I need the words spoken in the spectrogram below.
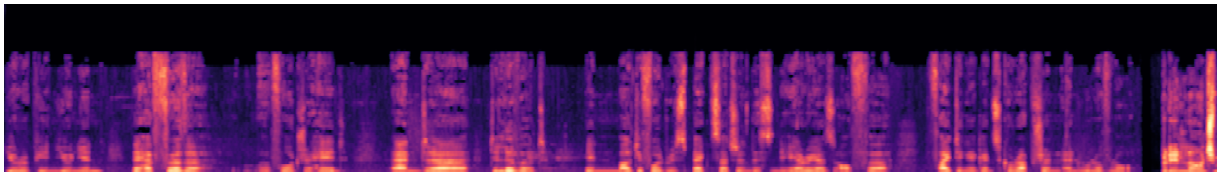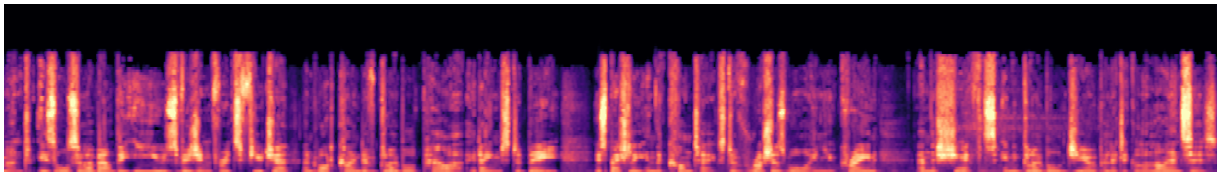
European Union, they have further uh, forged ahead and uh, delivered in multifold respects, such as this in the areas of uh, fighting against corruption and rule of law. But enlargement is also about the EU's vision for its future and what kind of global power it aims to be, especially in the context of Russia's war in Ukraine and the shifts in global geopolitical alliances.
